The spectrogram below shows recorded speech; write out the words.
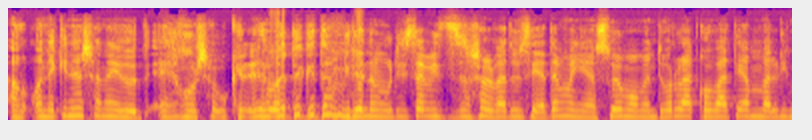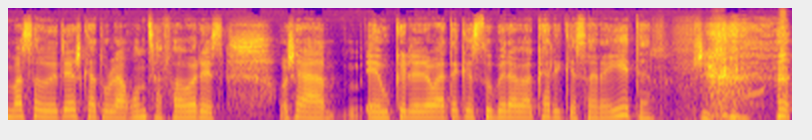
Honekin esan nahi dut, eh, oso ukelele batek eta miren amuriza bizitza salbatu zidaten, baina zuen momentu horlako batean baldin bazaudete eskatu laguntza favorez. Osea, eukelele batek ez du bera bakarrik ezan egiten. Osea,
